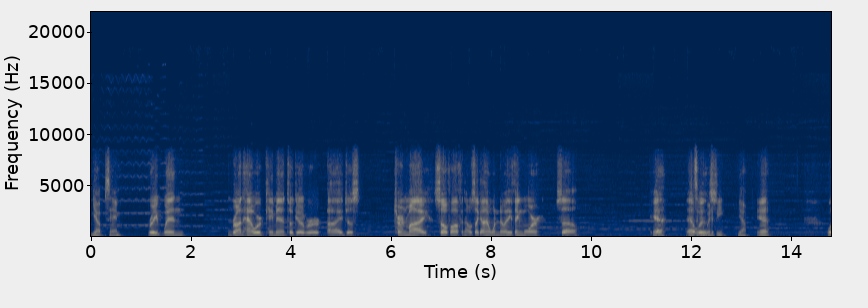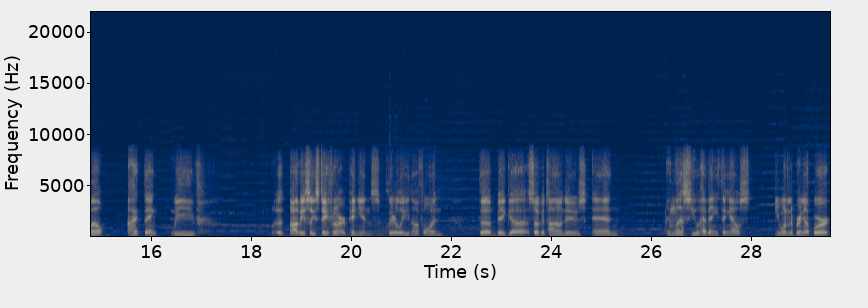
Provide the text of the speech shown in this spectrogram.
Yep, same. Right when Ron Howard came in and took over, I just turned myself off and I was like, I don't want to know anything more. So, yeah, that That's a was good way to be. Yeah. yeah. Well, I think we've uh, obviously stated our opinions clearly enough on the big uh, Ahsoka Tano news, and unless you have anything else you wanted to bring up, or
